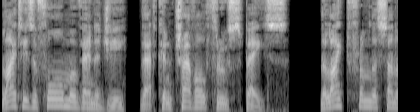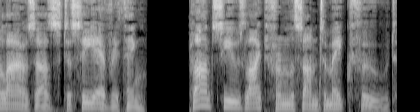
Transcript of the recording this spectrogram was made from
Light is a form of energy, that can travel through space. The light from the sun allows us to see everything. Plants use light from the sun to make food.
